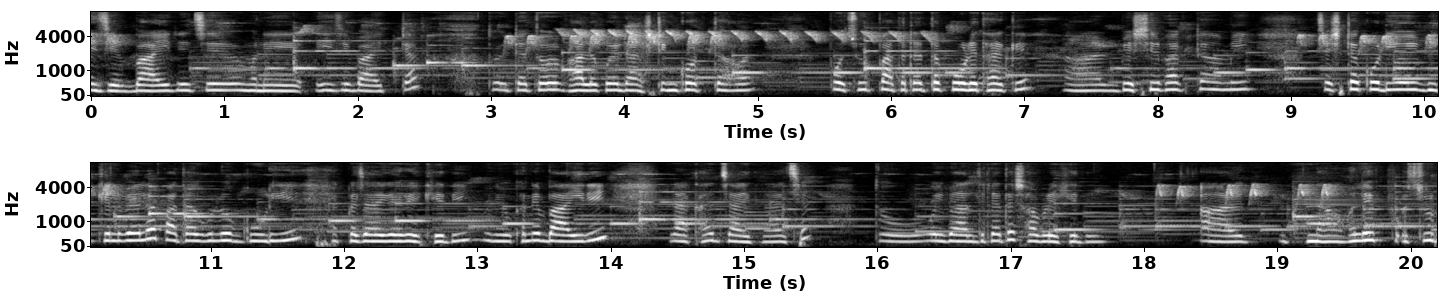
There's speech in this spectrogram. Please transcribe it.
এই যে বাইরে যে মানে এই যে বাইকটা তো এটা তো ভালো করে ডাস্টিং করতে হয়। প্রচুর পাতা টাতা পড়ে থাকে, আর বেশিরভাগটা আমি চেষ্টা করি ওই বিকেলবেলা পাতাগুলো গুঁড়িয়ে একটা জায়গায় রেখে দিই। মানে ওখানে বাইরেই রাখার জায়গা আছে, তো ওই বালতিটাতে সব রেখে দিই। আর না হলে প্রচুর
